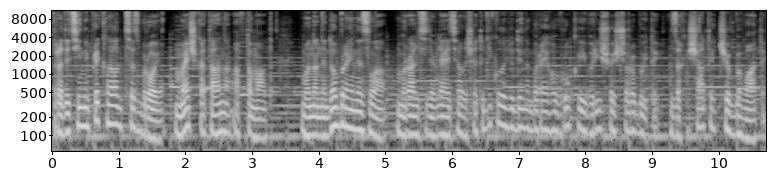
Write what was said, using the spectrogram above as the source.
Традиційний приклад це зброя, меч, катана, автомат. Вона не добра і не зла. Мораль з'являється лише тоді, коли людина бере його в руки і вирішує, що робити захищати чи вбивати.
